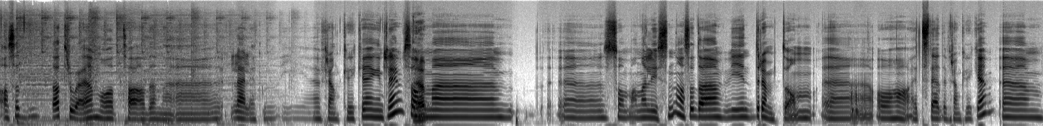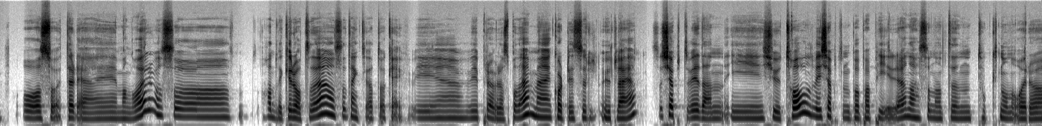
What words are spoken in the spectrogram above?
altså da tror jeg jeg må ta denne uh, leiligheten i eh, Frankrike, egentlig, som, eh, eh, som analysen. Altså da vi drømte om eh, å ha et sted i Frankrike, eh, og så etter det i mange år, og så hadde vi ikke råd til det, og så tenkte vi at ok, vi, vi prøver oss på det med korttidsutleie. Så kjøpte vi den i 2012. Vi kjøpte den på papiret, da, sånn at den tok noen år å,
